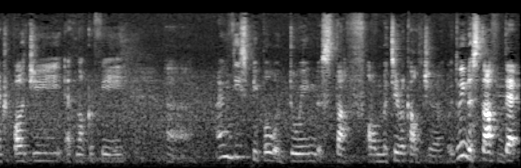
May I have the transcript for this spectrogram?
anthropology, ethnography. Uh, I mean, these people were doing the stuff, or material culture, were doing the stuff that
